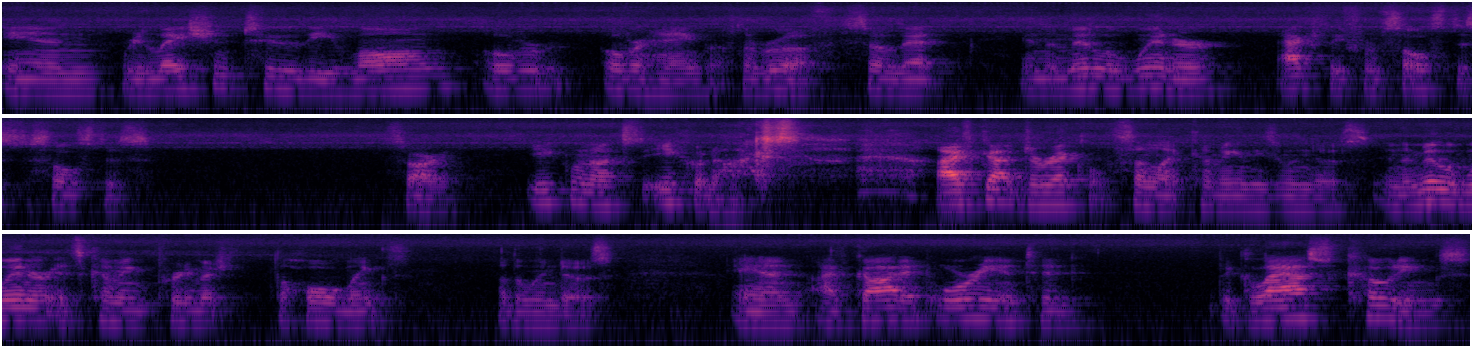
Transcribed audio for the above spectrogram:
in relation to the long over, overhang of the roof so that in the middle of winter, actually from solstice to solstice, sorry, equinox to equinox, I've got direct sunlight coming in these windows. In the middle of winter, it's coming pretty much the whole length of the windows. And I've got it oriented the glass coatings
